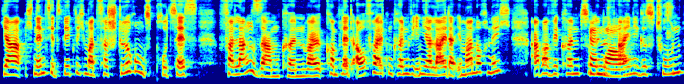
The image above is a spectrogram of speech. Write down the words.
ja, ich nenne es jetzt wirklich mal Zerstörungsprozess verlangsamen können, weil komplett aufhalten können wir ihn ja leider immer noch nicht, aber wir können zumindest genau. einiges tun,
